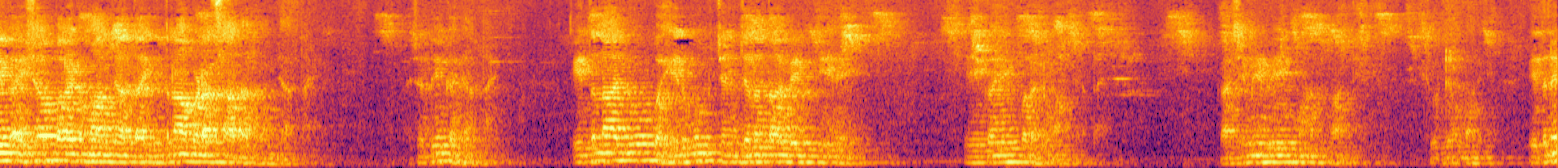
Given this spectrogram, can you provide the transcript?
एक ऐसा पलट मार जाता है इतना बड़ा साधन बन जाता है। ऐसा देखा जाता है। इतना जो बहिर्मुख चंचलता व्यक्ति है, एक एक पलट मान जाता है। काशी में भी एक महात्मा थे, छोटे हमारे इतने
